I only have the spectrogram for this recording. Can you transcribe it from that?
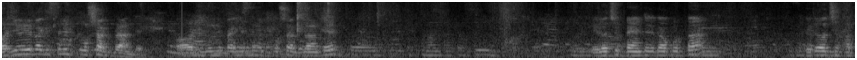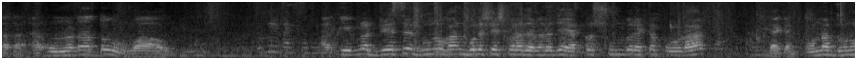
অরিজিনালি পাকিস্তানি পোশাক ব্র্যান্ডের অরিজিনালি পাকিস্তানি পোশাক ব্র্যান্ডের এটা হচ্ছে প্যান্টের কাপড়টা, এটা হচ্ছে হাতাটা। আর অন্যটা তো ওয়াও আর এগুলো ড্রেসের গুণগান বলে শেষ করা যাবে না যে এত সুন্দর একটা প্রোডাক্ট দেখেন ওনার দোনো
